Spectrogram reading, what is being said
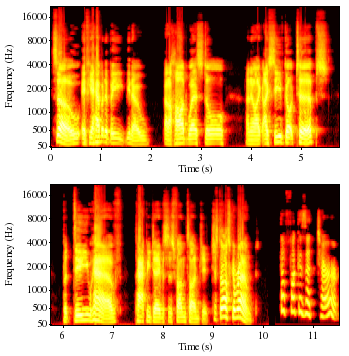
So, if you happen to be, you know, at a hardware store, and you're like, I see you've got turps, but do you have Pappy Davis's Fun Time Juice? Just ask around. The fuck is a terp?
